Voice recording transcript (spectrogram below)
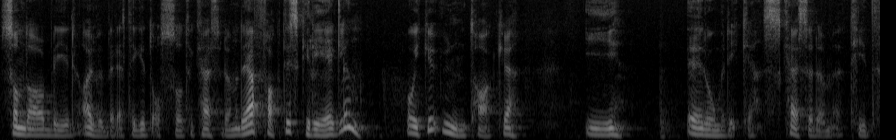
Som da blir arveberettiget også til keiserdømmet. Det er faktisk regelen, og ikke unntaket i Romerrikets keiserdømmetid.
